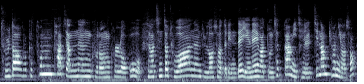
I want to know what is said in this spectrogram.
둘 다 그렇게 톤 타지 않는 그런 컬러고 제가 진짜 좋아하는 블러셔들인데 얘네가 좀 색감이 제일 진한 편이어서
